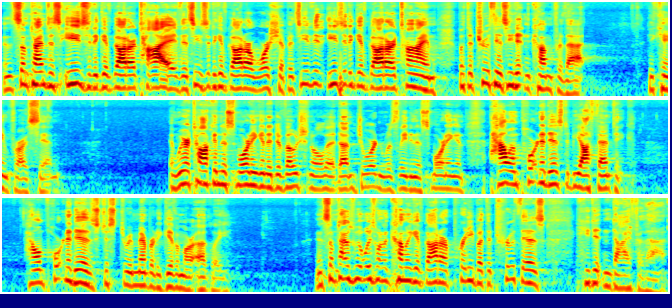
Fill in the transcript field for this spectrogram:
And sometimes it's easy to give God our tithe. It's easy to give God our worship. It's easy, easy to give God our time. But the truth is, He didn't come for that. He came for our sin. And we were talking this morning in a devotional that um, Jordan was leading this morning, and how important it is to be authentic. How important it is just to remember to give Him our ugly. And sometimes we always want to come and give God our pretty, but the truth is, He didn't die for that.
